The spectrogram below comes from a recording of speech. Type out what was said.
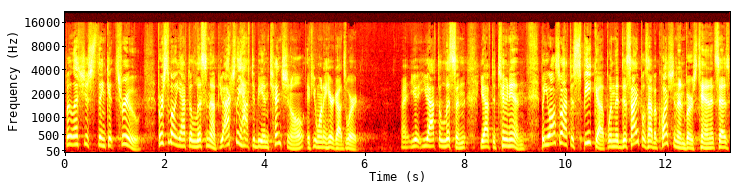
but let's just think it through. First of all, you have to listen up. You actually have to be intentional if you want to hear God's word. Right? You, you have to listen, you have to tune in. But you also have to speak up. When the disciples have a question in verse 10, it says,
